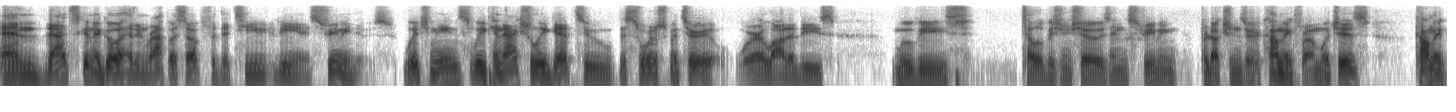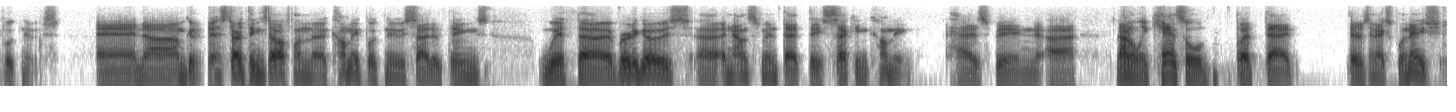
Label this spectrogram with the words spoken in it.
And that's going to go ahead and wrap us up for the TV and streaming news, which means we can actually get to the source material where a lot of these movies, television shows, and streaming productions are coming from, which is comic book news. And uh, I'm going to start things off on the comic book news side of things with uh, Vertigo's uh, announcement that the Second Coming has been uh, not only canceled, but that there's an explanation.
